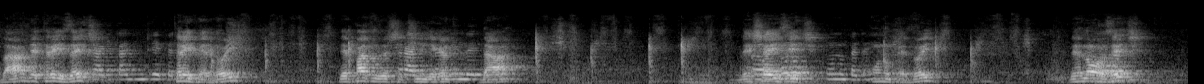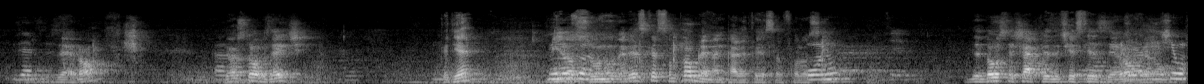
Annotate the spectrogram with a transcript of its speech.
Da? De 30, Radical din 3 pe 2. 3 pe 2. De 45 de grade, da. De 60, 1 pe 2. 1 pe 2. De 90, 0. 0. De 180, cât e? Minus Minus unu. 1. Vedeți că sunt probleme în care trebuie să-l folosim. 1. De 270 este 0, Și un-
